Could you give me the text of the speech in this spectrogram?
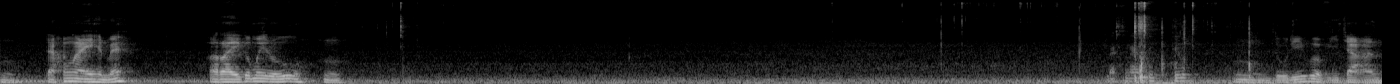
อืมแต่ข้างในเห็นไหม อะไรก็ไม่รู้ อืมแบ็คหน้าตึ๊บตึ๊บอืม ดูดิเพื่อวิจารณ์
